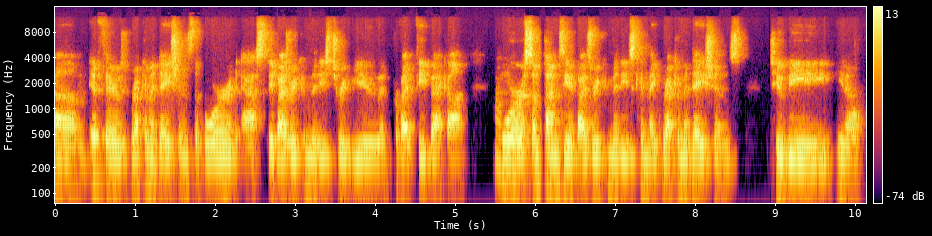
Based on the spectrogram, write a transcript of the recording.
um, if there's recommendations the board asks the advisory committees to review and provide feedback on, mm-hmm. or sometimes the advisory committees can make recommendations to be, you know,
